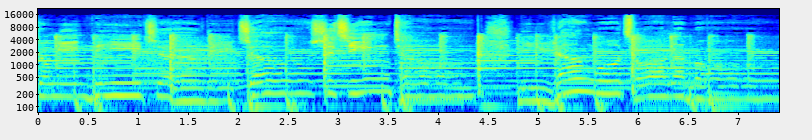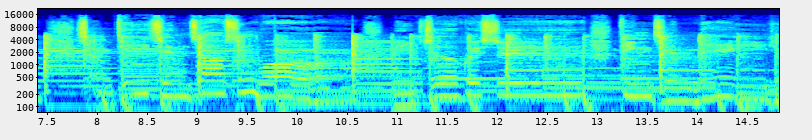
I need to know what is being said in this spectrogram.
这里就是尽头。你让我做了梦，想提前叫醒我，你这回是听见没有？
